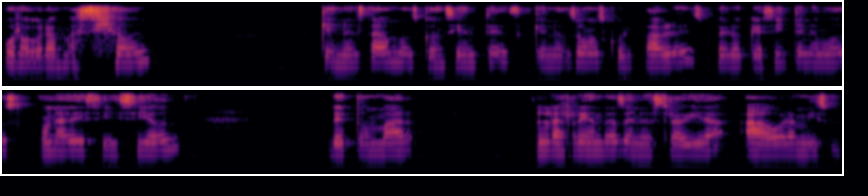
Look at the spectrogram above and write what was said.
programación que no estábamos conscientes, que no somos culpables, pero que sí tenemos una decisión de tomar las riendas de nuestra vida ahora mismo.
